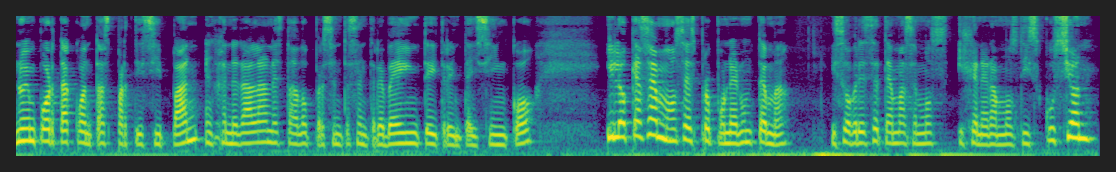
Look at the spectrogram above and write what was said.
no importa cuántas participan, en general han estado presentes entre 20 y 35, y lo que hacemos es proponer un tema y sobre ese tema hacemos y generamos discusión.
